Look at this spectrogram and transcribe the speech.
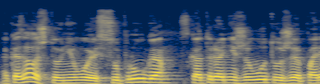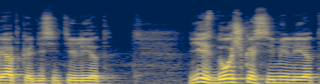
Оказалось, что у него есть супруга, с которой они живут уже порядка 10 лет – есть дочка 7 лет.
